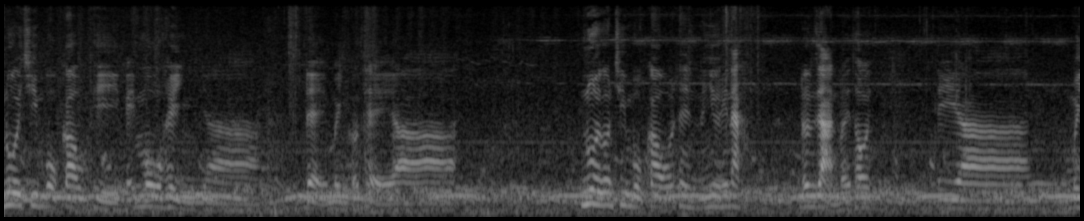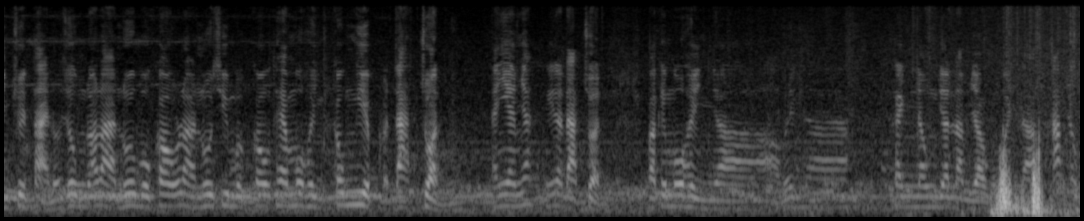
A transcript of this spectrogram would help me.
nuôi chim bồ câu thì cái mô hình à, để mình có thể à, nuôi con chim bồ câu như thế nào? Đơn giản vậy thôi. Thì à, mình truyền tải nội dung đó là nuôi bồ câu là nuôi chim bồ câu theo mô hình công nghiệp và đạt chuẩn. Anh em nhé nghĩa là đạt chuẩn. Và cái mô hình à, ở bên à, canh kênh nông dân làm giàu của mình là áp dụng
